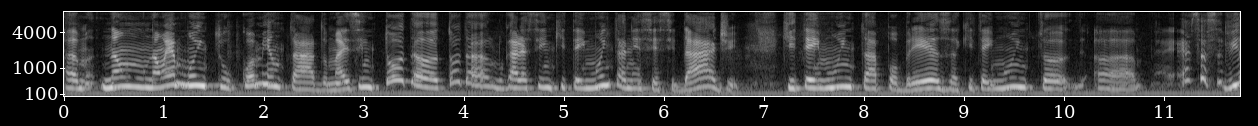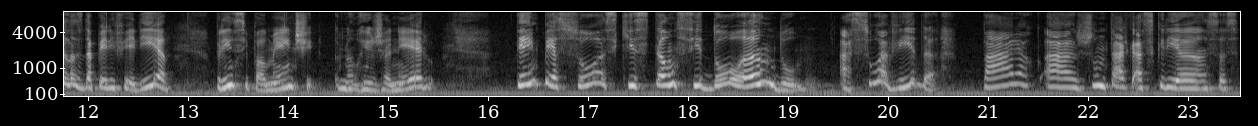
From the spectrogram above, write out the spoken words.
um, não, não é muito comentado, mas em todo, todo lugar assim que tem muita necessidade, que tem muita pobreza, que tem muita... Uh, essas vilas da periferia, principalmente no Rio de Janeiro, tem pessoas que estão se doando a sua vida para uh, juntar as crianças,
